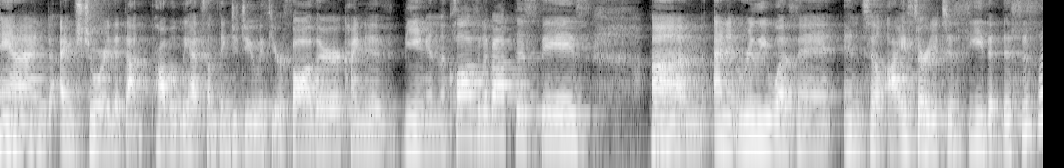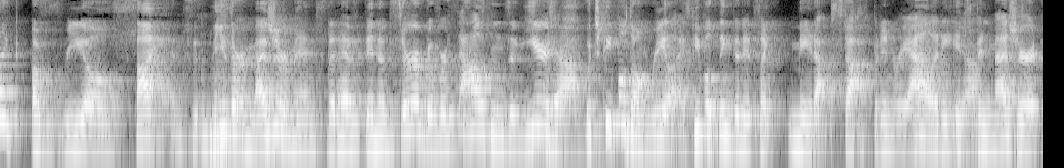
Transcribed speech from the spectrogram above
And I'm sure that that probably had something to do with your father kind of being in the closet about this space. Um, and it really wasn't until I started to see that this is like a real science. These are measurements that have been observed over thousands of years, Yeah. which people don't realize. People think that it's like made up stuff, but in reality, it's Yeah. been measured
